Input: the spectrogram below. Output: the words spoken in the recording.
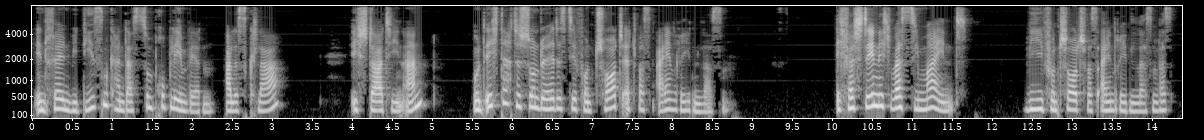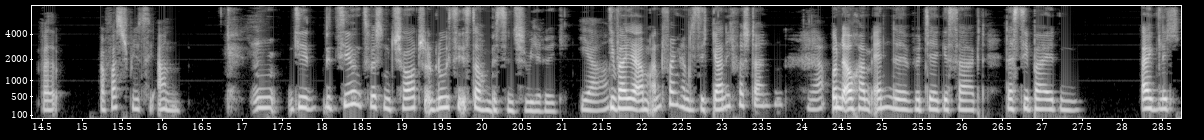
In Fällen wie diesem kann das zum Problem werden. Alles klar? Ich starrte ihn an, und ich dachte schon, du hättest dir von George etwas einreden lassen. Ich verstehe nicht, was sie meint. Wie von George was einreden lassen? Was, was auf was spielt sie an? Mm, Die Beziehung zwischen George und Lucy ist doch ein bisschen schwierig. Ja. Die war ja am Anfang, haben die sich gar nicht verstanden. ja. Und auch am Ende wird ja gesagt, dass die beiden eigentlich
